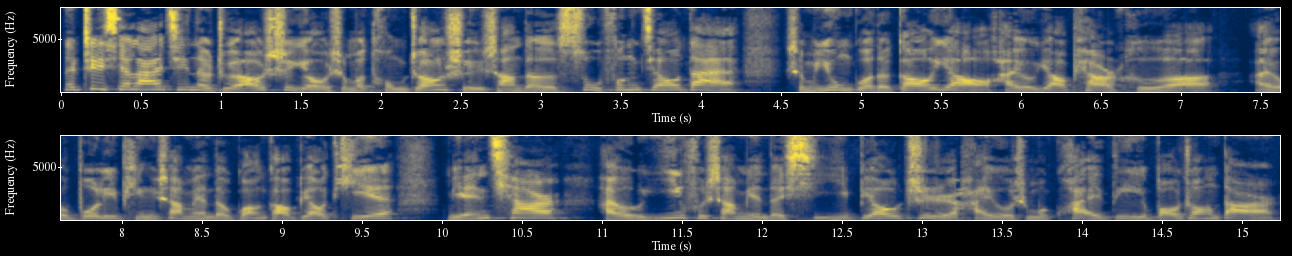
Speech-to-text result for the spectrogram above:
那这些垃圾呢，主要是有什么桶装水上的塑封胶带，什么用过的膏药，还有药片盒。还有玻璃瓶上面的广告标贴、棉签儿，还有衣服上面的洗衣标志，还有什么快递包装袋儿、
